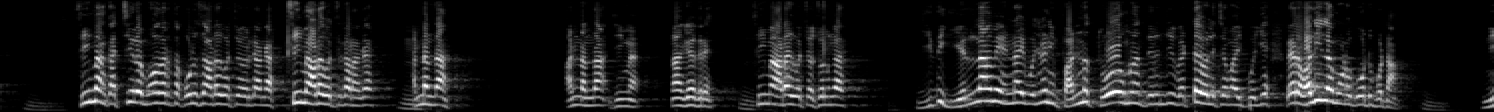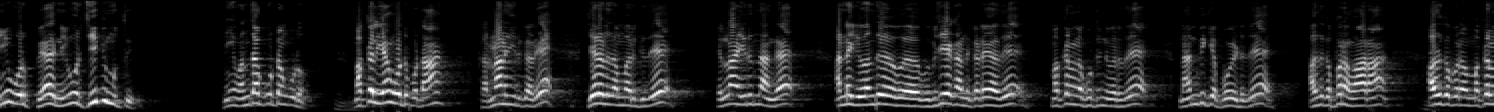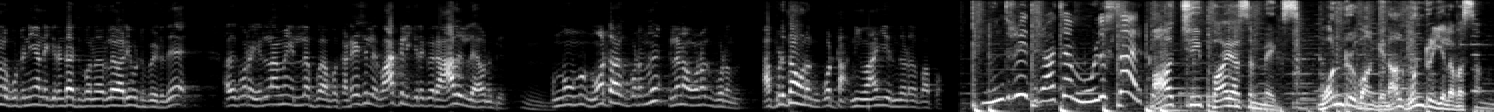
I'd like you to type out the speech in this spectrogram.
சீமா கட்சியில் மோதிரத்தை கொலுசு அடகு வச்சு இருக்காங்க. சீமா அடகு வச்சிருக்காங்க அண்ணன் தான் அண்ணன் தான் சீமா நான் கேட்குறேன் சீமா அடகு வச்சா சொல்லுங்க. இது எல்லாமே என்ன ஆகி போச்சுன்னா நீ பண்ண துரோகம்லாம் தெரிஞ்சு வெட்ட வெளிச்சமாகி போய் வேற வழி இல்லாமல் உனக்கு ஓட்டு போட்டான். நீ ஒரு பே நீ ஒரு ஜிபி முத்து. நீ வந்தால் கூட்டம் கூடும். மக்கள் ஏன் ஓட்டு போட்டான்? கருணாநிதி இருக்காரு ஜெயலலிதா அம்மா இருக்குது எல்லாம் இருந்தாங்க. அன்னைக்கு வந்து விஜயகாந்த் கிடையாது மக்கள் நல்லா கூட்டணி வருது நம்பிக்கை போயிடுது அதுக்கப்புறம் வாரான். அதுக்கப்புறம் மக்கள் நல கூட்டணி அன்னைக்கு ரெண்டாயிரத்தி பதினாறில் அடிவிட்டு போயிடுது. அதுக்கப்புறம் எல்லாமே இல்லை இப்போ கடைசியில் வாக்களிக்கிறதுக்கு வேறு ஆள் இல்லை அவனுக்கு. இன்னும் இன்னும் நோட்டாவுக்கு போடணும் இல்லைன்னா உனக்கு போடணும். அப்படி தான் உனக்கு போட்டான். நீ வாங்கி இருந்தோட பார்ப்போம். முந்திரி திராட்சை முழுசா இருக்கு. ஆச்சி பாயாசம் மிக்ஸ் ஒன்று வாங்கினால் ஒன்று இலவசம்.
